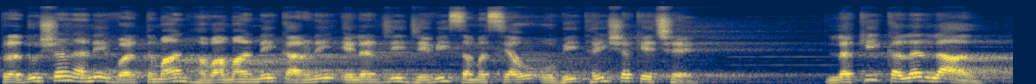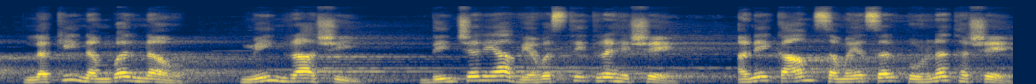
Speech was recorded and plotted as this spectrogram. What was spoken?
પ્રદૂષણ અને વર્તમાન હવામાનને કારણે એલર્જી જેવી સમસ્યાઓ ઊભી થઈ શકે છે. લકી કલર લાલ, લકી નંબર નવ, મીન રાશિ, દિનચર્યા વ્યવસ્થિત રહેશે અને કામ સમયસર પૂર્ણ થશે.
